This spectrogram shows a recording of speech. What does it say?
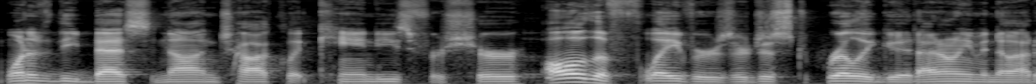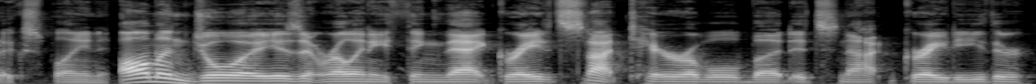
One of the best non-chocolate candies for sure. All the flavors are just really good. I don't even know how to explain it. Almond Joy isn't really anything that great. It's not terrible, but it's not great either.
